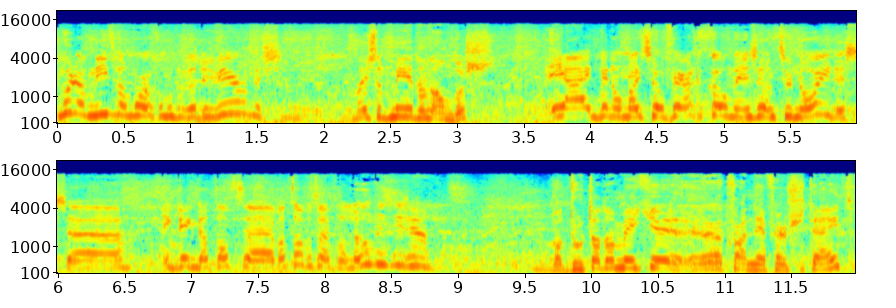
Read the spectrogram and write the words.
moet ook niet, want morgen moeten we er weer. Dus, uh... Maar is dat meer dan anders? Ja, ik ben nog nooit zo ver gekomen in zo'n toernooi. Dus ik denk dat dat wat dat betreft wel logisch is, ja. Wat doet dat dan met je qua nervositeit?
